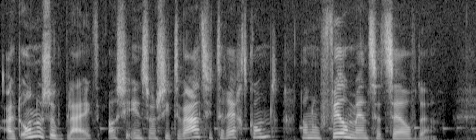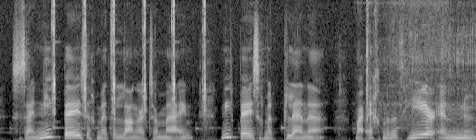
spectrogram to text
Uit onderzoek blijkt, als je in zo'n situatie terechtkomt, dan doen veel mensen hetzelfde. Ze zijn niet bezig met de lange termijn, niet bezig met plannen, maar echt met het hier en nu.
